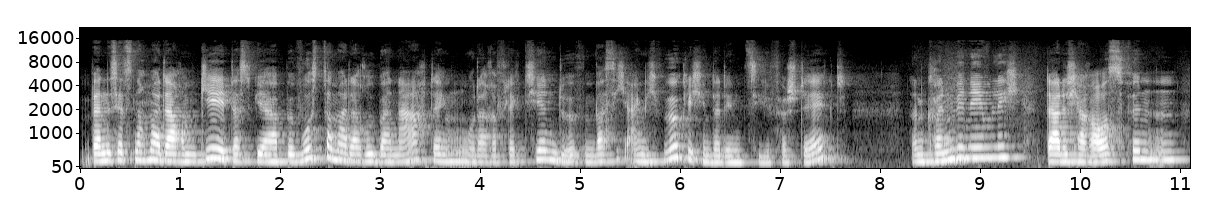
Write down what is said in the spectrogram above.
wenn es jetzt nochmal darum geht, dass wir bewusster mal darüber nachdenken oder reflektieren dürfen, was sich eigentlich wirklich hinter dem Ziel versteckt, dann können wir nämlich dadurch herausfinden,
